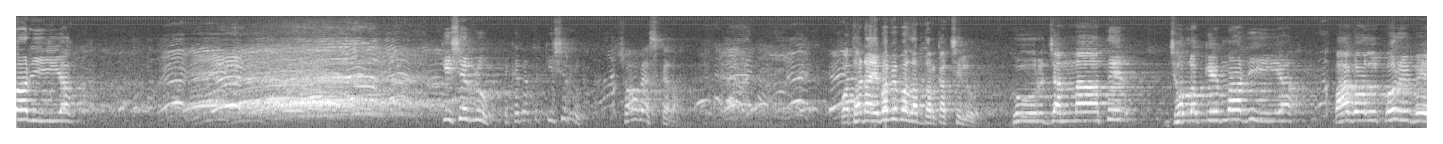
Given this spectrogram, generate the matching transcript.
মারিয়া। কিসের রূপ? এখানে তো কিসের রূপ? সব এসকারা। কথাটা এভাবে বলার দরকার ছিল। হুর জান্নাতের ঝলকে মারিয়া পাগল করবে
